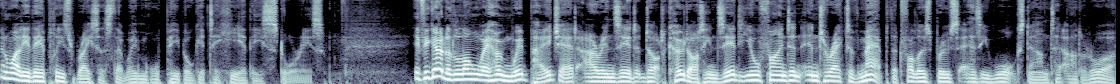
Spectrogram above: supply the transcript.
And while you're there, please rate us. That way more people get to hear these stories. If you go to the Long Way Home webpage at rnz.co.nz, you'll find an interactive map that follows Bruce as he walks down Te Araroa.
